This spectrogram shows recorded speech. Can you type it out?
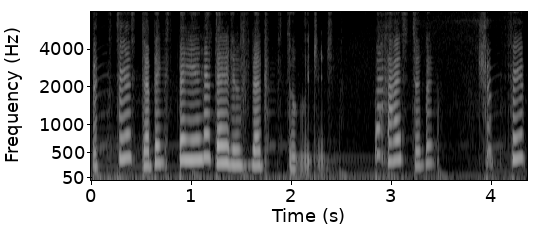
It's just a big thing that is that stupid. Perhaps the big ship fit.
